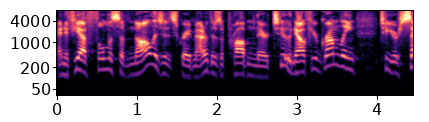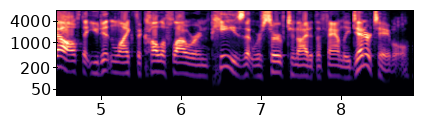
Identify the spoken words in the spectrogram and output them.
And if you have fullness of knowledge that it's grave matter, there's a problem there too. Now, if you're grumbling to yourself that you didn't like the cauliflower and peas that were served tonight at the family dinner table,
